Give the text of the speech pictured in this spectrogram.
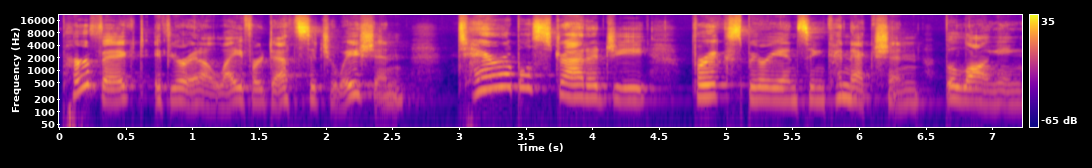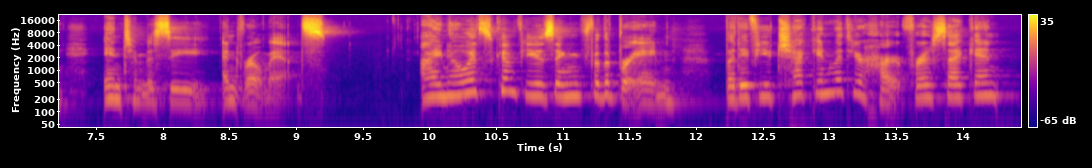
Perfect if you're in a life or death situation. Terrible strategy for experiencing connection, belonging, intimacy, and romance. I know it's confusing for the brain, but if you check in with your heart for a second,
